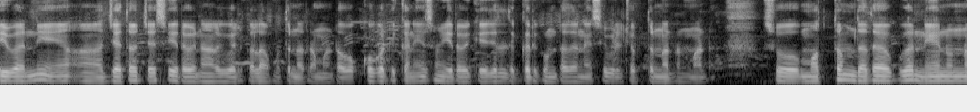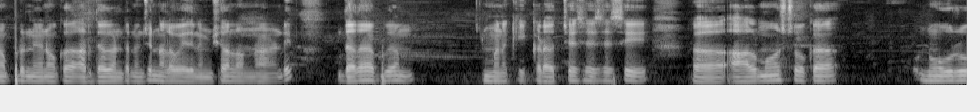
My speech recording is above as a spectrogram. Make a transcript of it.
ఇవన్నీ జత వచ్చేసి ఇరవై నాలుగు వేలకు అలా అమ్ముతున్నారు అనమాట ఒక్కొక్కటి కనీసం ఇరవై కేజీల దగ్గరికి ఉంటుంది అనేసి వీళ్ళు చెప్తున్నారు అనమాట సో మొత్తం దాదాపుగా నేనున్నప్పుడు నేను ఒక అర్ధ గంట నుంచి నలభై ఐదు నిమిషాలు ఉన్నానండి దాదాపుగా మనకి ఇక్కడ వచ్చేసేసి ఆల్మోస్ట్ ఒక నూరు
